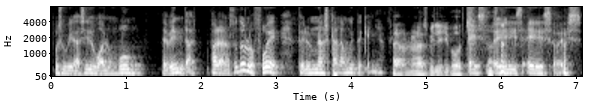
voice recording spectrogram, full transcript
pues hubiera sido igual un boom de ventas. Para nosotros lo fue, pero en una escala muy pequeña. Claro, no eras Billy Bots. Eso es, eso es.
